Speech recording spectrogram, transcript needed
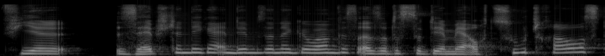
viel selbstständiger in dem Sinne geworden bist, also dass du dir mehr auch zutraust.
